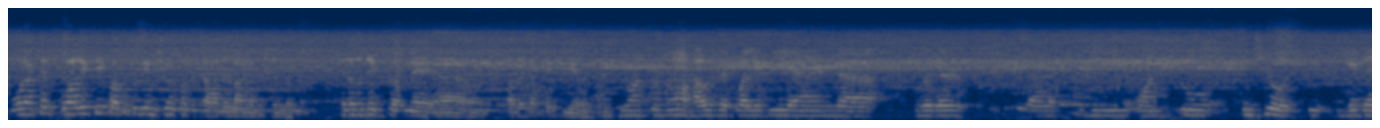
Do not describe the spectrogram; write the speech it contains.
প্রোডাক্টের কোয়ালিটি কতটুকু ইনশিওর করতেছে আমাদের বাংলাদেশের জন্য সেটা যদি একটু আপনি আহ, তাদের কাছ থেকে ক্লিয়ার হন। And he wants to know how is the quality and uh, whether uh, he wants to ensure to get the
